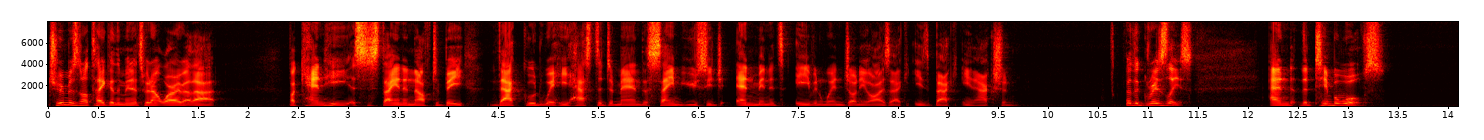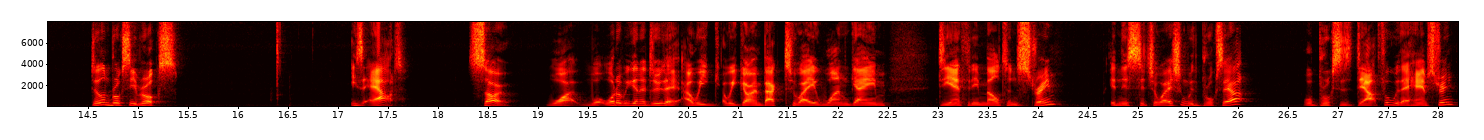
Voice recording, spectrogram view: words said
Chuma's not taking the minutes. We don't worry about that. But can he sustain enough to be that good where he has to demand the same usage and minutes even when Johnny Isaac is back in action? For the Grizzlies and the Timberwolves, Dillon Brooksy Brooks is out. So, why, what, what are we going to do there? Are we, are we going back to a one game De'Anthony Melton stream in this situation with Brooks out? Well, Brooks is doubtful with a hamstring.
